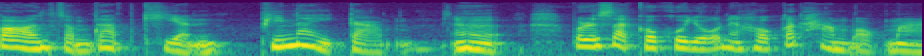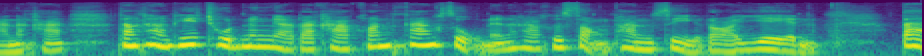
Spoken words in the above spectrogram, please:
กรณ์สำหรับเขียนพินัยกรรม บริษัทโคคุโยเนี่ยเขาก็ทำออกมานะคะ ทั้งทางที่ชุดหนึ่งเนี่ยราคาค่อนข้างสูงเนี่ยนะคะคือ 2,400 เยน แต่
